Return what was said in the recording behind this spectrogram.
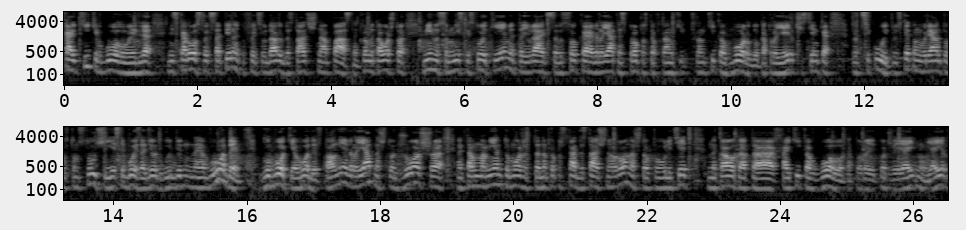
хай-кики в голову, и для низкорослых соперников эти удары достаточно опасны. Кроме того, что минусом низкой стойки Эммета является высокая вероятность пропуска франки, франкика в бороду, который Яир частенько практикует. Плюс к этому варианту в том случае, если бой зайдет в глубинные воды, глубокие воды, вполне вероятно, что Джош э, к тому моменту может напропускать достаточно урона, чтобы улететь в нокаут от э, хайкика в голову, который тот же Яир, ну, Яир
